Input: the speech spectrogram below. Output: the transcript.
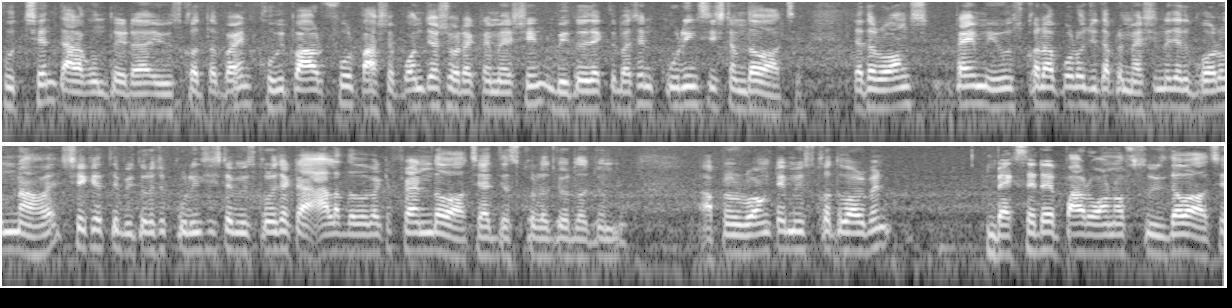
খুঁজছেন, তারা কিন্তু এটা ইউজ করতে পারেন। খুবই পাওয়ারফুল পাঁচশো পঞ্চাশ ওয়াট একটা মেশিন ভিতরে দেখতে পাচ্ছেন কুলিং সিস্টেম দেওয়া আছে। যাতে রং টাইম ইউজ করার পরেও যদি আপনার মেশিনটা যাতে গরম না হয়, সেক্ষেত্রে ভিতরে হচ্ছে কুলিং সিস্টেম ইউজ করেছে একটা আলাদাভাবে একটা ফ্যান দেওয়া আছে অ্যাডজাস্ট করার জন্য আপনার রং টাইম ইউজ করতে পারবেন। ব্যাক সাইডে পার ওয়ান অফ সুইচ দেওয়া আছে।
